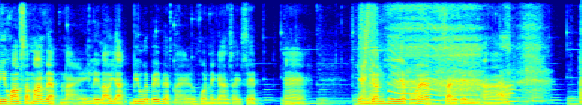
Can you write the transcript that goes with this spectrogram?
มีความสามารถแบบไหน หรือเราอยากบิวให้เป็นแบบไหนทุกคนในการใส่เซตอ่าอย่างยอนฮีเนี่ยผมว่าใส่เป็นอ่าไป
